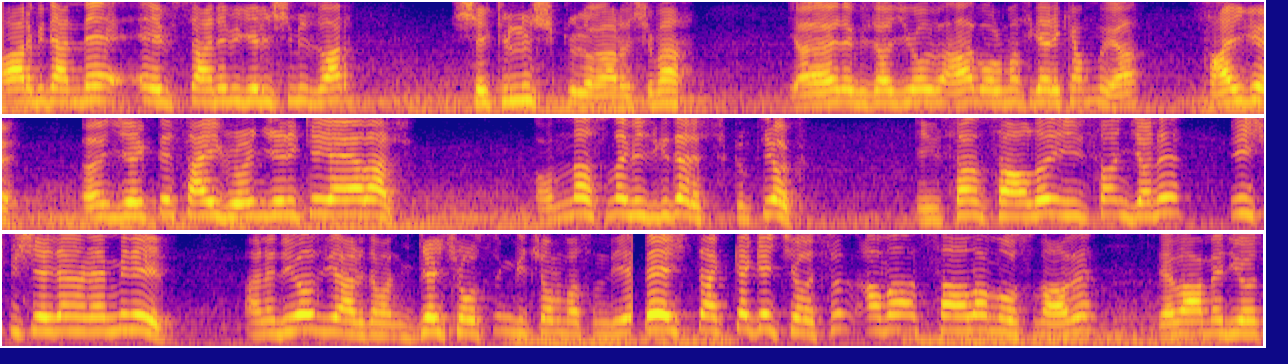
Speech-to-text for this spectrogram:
Harbiden de efsane bir gelişimiz var. Şekilli şükürlü kardeşim ha. Yaya da güzelce yol abi olması gereken bu ya. Saygı. Öncelikle saygı, öncelikle yayalar. Ondan sonra biz gideriz, sıkıntı yok. İnsan sağlığı, insan canı hiçbir şeyden önemli değil. Hani diyoruz ya her zaman geç olsun güç olmasın diye. 5 dakika geç olsun ama sağlam olsun abi. Devam ediyoruz.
